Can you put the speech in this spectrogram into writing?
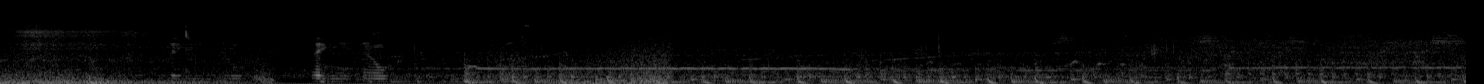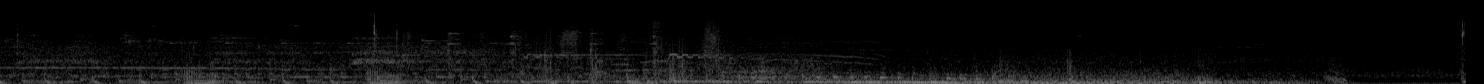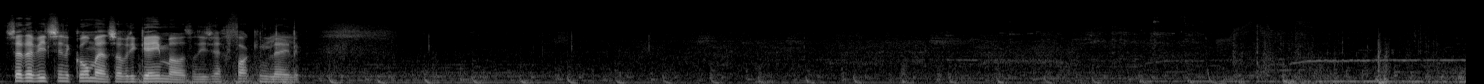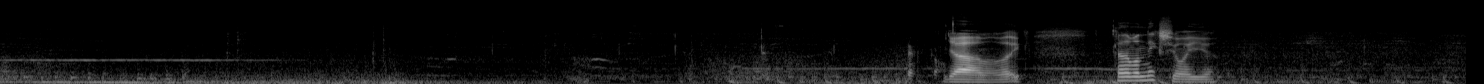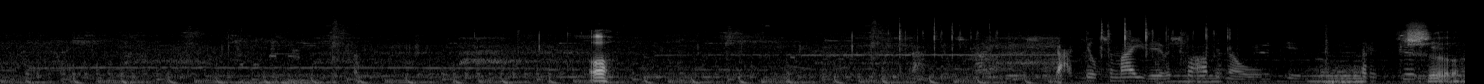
Zet even iets in de comments over die game mode, want die is echt fucking lelijk. Ja man, ik kan helemaal niks jongen hier. Mij weer. Nou Zo.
